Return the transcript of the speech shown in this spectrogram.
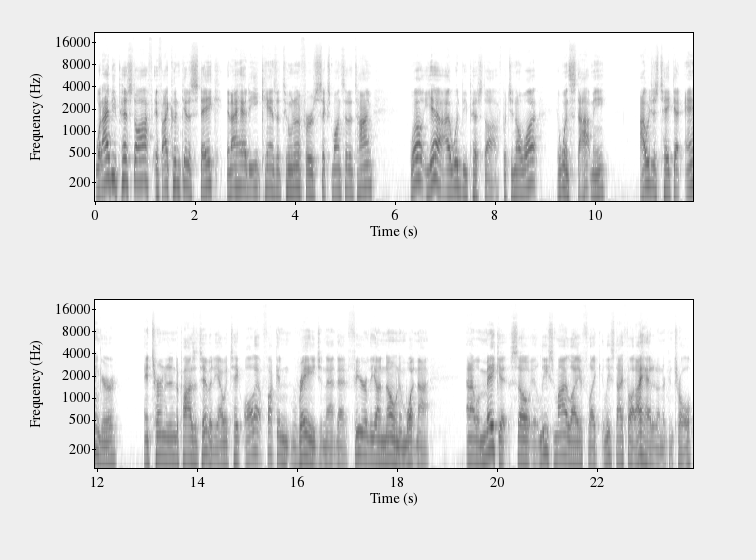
would I be pissed off if I couldn't get a steak and I had to eat cans of tuna for 6 months at a time? Well, yeah, I would be pissed off. But you know what? It wouldn't stop me. I would just take that anger and turn it into positivity. I would take all that fucking rage and that, that fear of the unknown and whatnot, and I would make it so at least my life, like at least I thought I had it under control,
